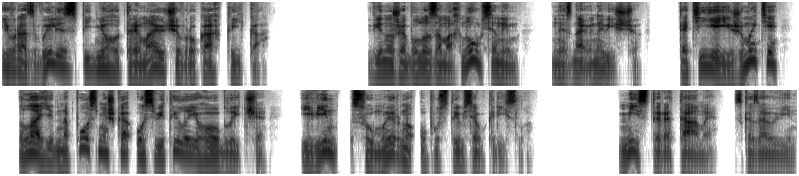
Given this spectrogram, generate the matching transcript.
і враз виліз з під нього, тримаючи в руках кийка. Він уже було замахнувся ним, не знаю навіщо, та тієї ж миті лагідна посмішка освітила його обличчя, і він сумирно опустився в крісло. Містере Таме, сказав він.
